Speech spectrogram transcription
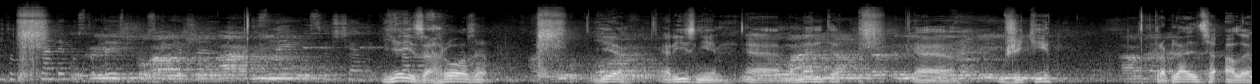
Можливо, ви знаєте якусь статистику, скільки вже зникло священників. Є і загрози, є різні е, моменти е, в житті трапляються, але,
